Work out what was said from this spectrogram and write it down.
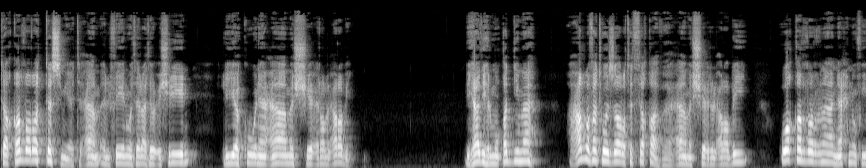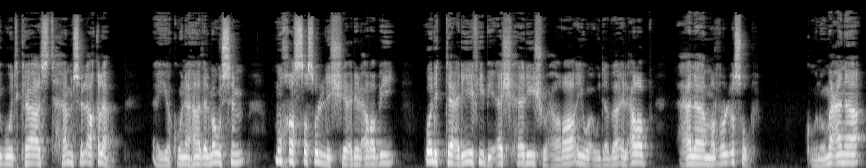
تقررت تسمية عام 2023 ليكون عام الشعر العربي. بهذه المقدمة عرفت وزارة الثقافة عام الشعر العربي وقررنا نحن في بودكاست همس الأقلام أن يكون هذا الموسم مخصص للشعر العربي وللتعريف بأشهر شعراء وأدباء العرب على مر العصور. كونوا معنا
